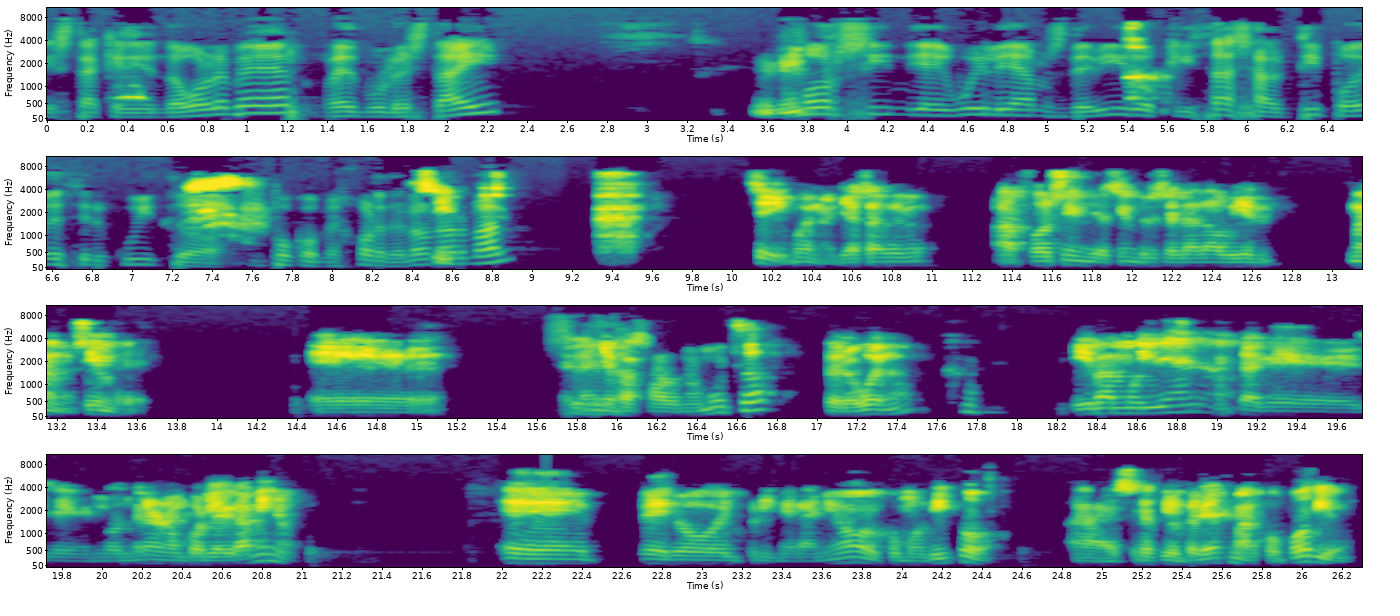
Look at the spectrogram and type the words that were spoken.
que está queriendo volver, Red Bull está ahí. Force India y Williams debido quizás al tipo de circuito un poco mejor de lo Sí. normal. Sí, bueno, ya sabes, a Force India siempre se le ha dado bien. Bueno, siempre. Eh, El año pasado no mucho, pero bueno, iban muy bien hasta que se encontraron por el camino. Eh, pero el primer año, como dijo, a Sergio Pérez marcó podio.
